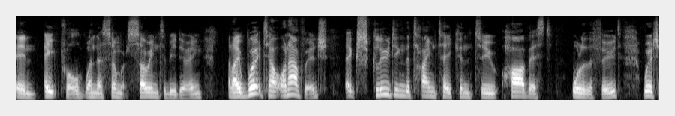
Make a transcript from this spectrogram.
in April when there's so much sowing to be doing. And I worked out on average, excluding the time taken to harvest all of the food, which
